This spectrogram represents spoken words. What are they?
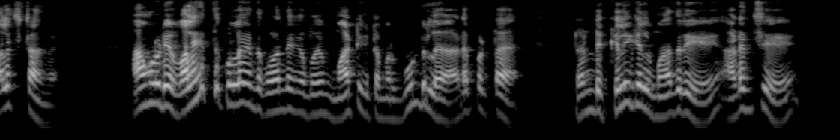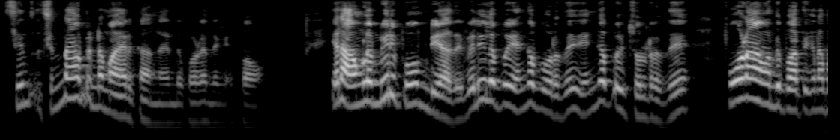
வளைச்சிட்டாங்க அவங்களுடைய வளையத்துக்குள்ள இந்த குழந்தைங்க போய் மாட்டிக்கிட்ட மாதிரி கூண்டுல அடைப்பட்ட ரெண்டு கிளிகள் மாதிரி அடைச்சு சின் சின்ன பின்னமாயிருக்காங்க இந்த குழந்தைங்க பாவம். ஏன்னா அவங்கள மீறி போக முடியாது. வெளியில் போய் எங்கே போகிறது எங்கே போய் சொல்கிறது போனால் வந்து பார்த்திங்கன்னா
